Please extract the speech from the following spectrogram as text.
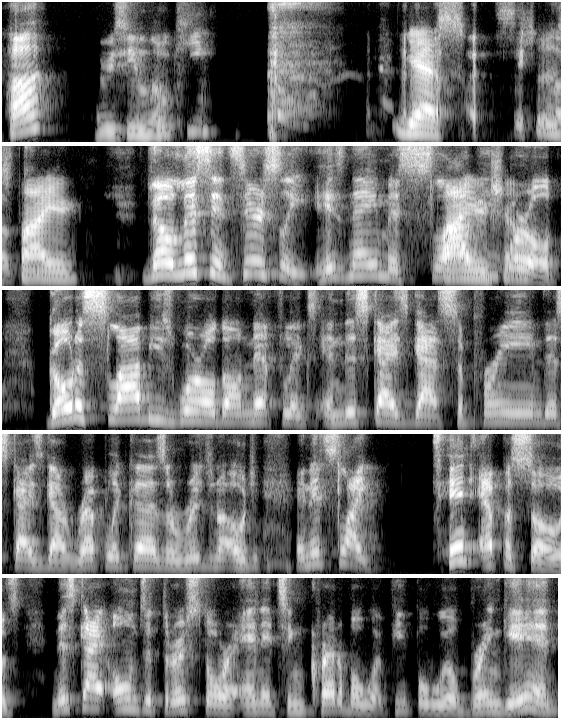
Huh? Have you seen Loki? Yes, See, so it's Loki. fire. No, listen, seriously. His name is Slobby. World. Go to Slobby's World on Netflix, and this guy's got Supreme. This guy's got replicas, original OG, and it's like 10 episodes. This guy owns a thrift store, and it's incredible what people will bring in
